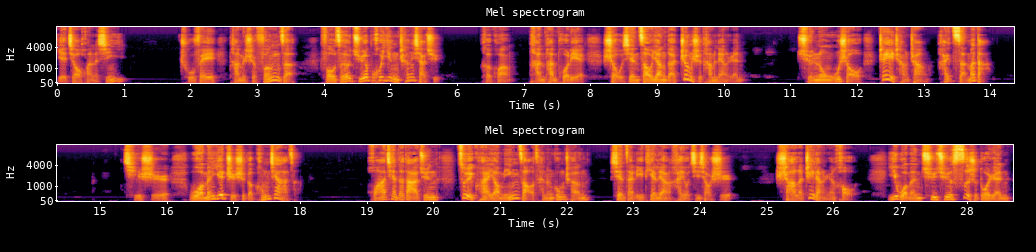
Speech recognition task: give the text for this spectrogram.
也交换了心意，除非他们是疯子。否则绝不会硬撑下去。何况谈判破裂，首先遭殃的正是他们两人。群龙无首，这场仗还怎么打？其实我们也只是个空架子。华倩的大军最快要明早才能攻城，现在离天亮还有几小时。杀了这两人后，以我们区区四十多人，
